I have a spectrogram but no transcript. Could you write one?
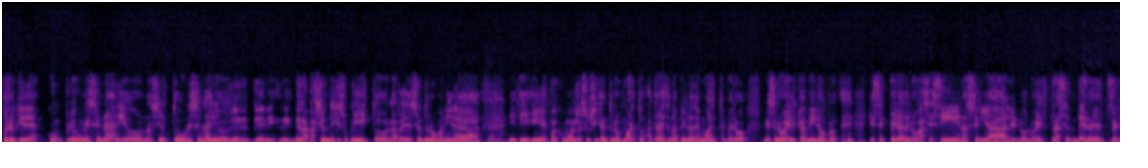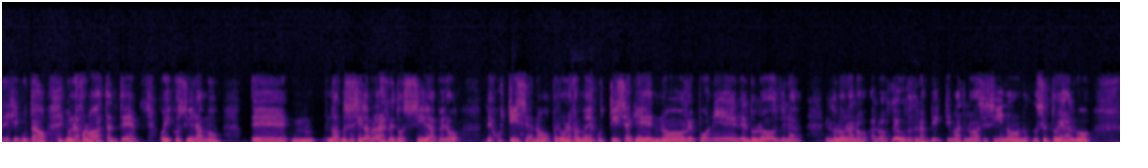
pero que cumple un escenario, ¿no es cierto?, un escenario de, de, de, la pasión de Jesucristo, la redención de la humanidad, y, y, después como Él resucita entre los muertos, a través de una pena de muerte, pero ese no es el camino que se espera de los asesinos seriales, ¿no? No es trascender, es ser ejecutado. Es una forma bastante, hoy consideramos, eh, no, no sé si la palabra es retorcida, pero de justicia, ¿no? Pero una forma de justicia que no repone el dolor de la, el dolor a los, a los deudos de las mm. víctimas, de los asesinos, ¿no, es cierto? Es algo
